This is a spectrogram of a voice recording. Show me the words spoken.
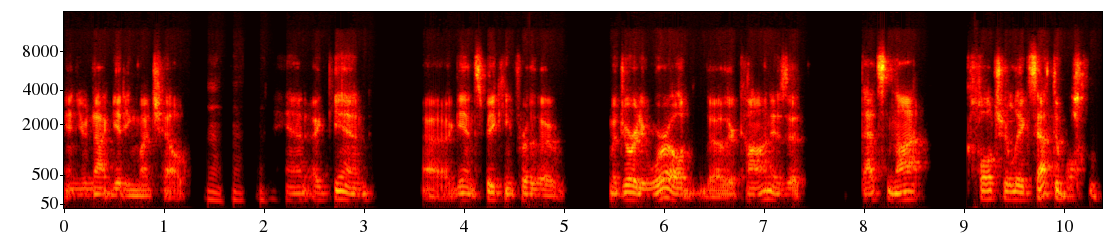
and you're not getting much help. Mm-hmm. And again, uh, again, speaking for the majority world, the other con is that that's not culturally acceptable.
